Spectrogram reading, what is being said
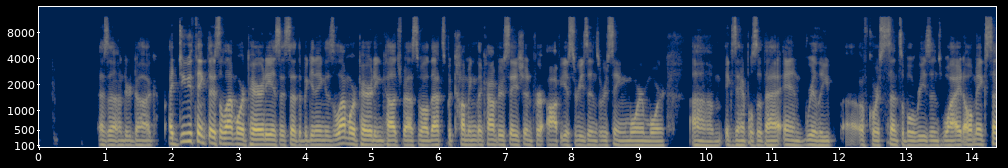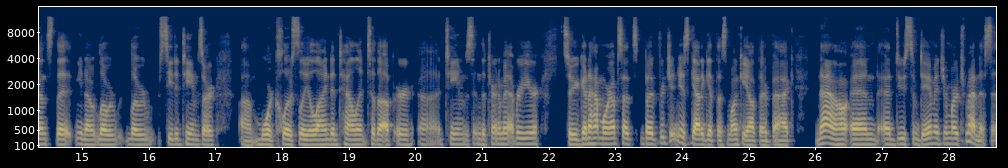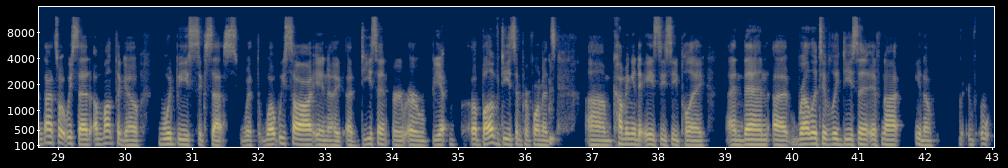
as an underdog. I do think there's a lot more parity, as I said at the beginning. There's a lot more parity in college basketball. That's becoming the conversation for obvious reasons. We're seeing more and more um, examples of that, and really, uh, of course, sensible reasons why it all makes sense that you know lower lower seeded teams are um, more closely aligned in talent to the upper uh, teams in the tournament every year. So you're going to have more upsets, but Virginia's got to get this monkey out their back now and and do some damage in March Madness. And that's what we said a month ago would be success with what we saw in a, a decent or, or above decent performance um, coming into ACC play, and then a relatively decent, if not you know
